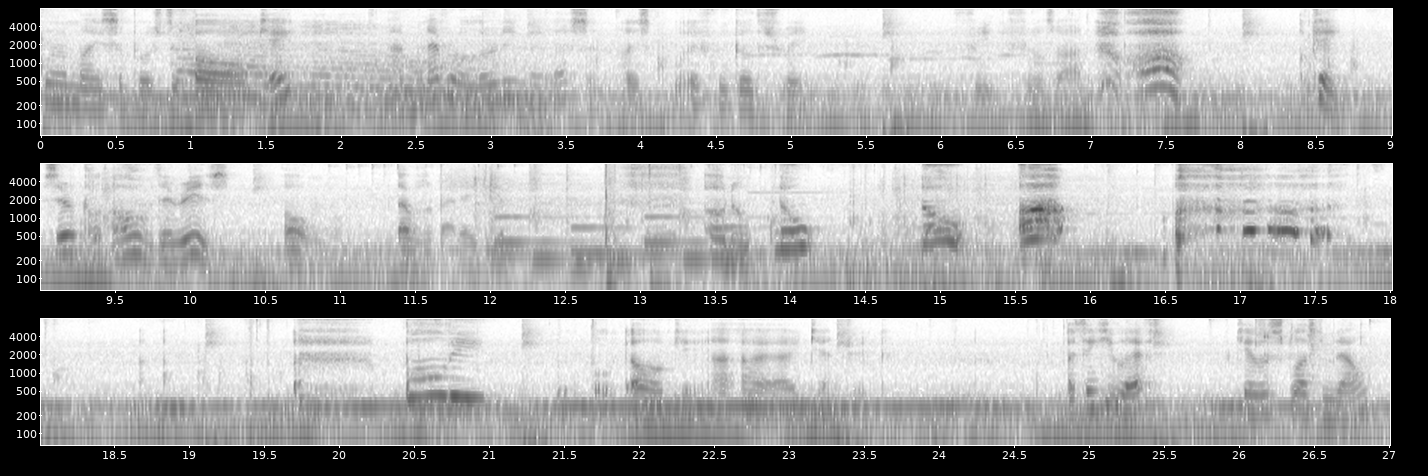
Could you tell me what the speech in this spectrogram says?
Where am I supposed to? Okay. I'm never learning my lesson. Let's if we go this way. It feels odd. Oh! Okay. Is there a Oh, there is. Oh no. That was a bad idea. Oh no. No! No! Ah! Baldi! Baldi. Oh, okay. I, I, I can't drink. I think he left. Okay, let's blast him down.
